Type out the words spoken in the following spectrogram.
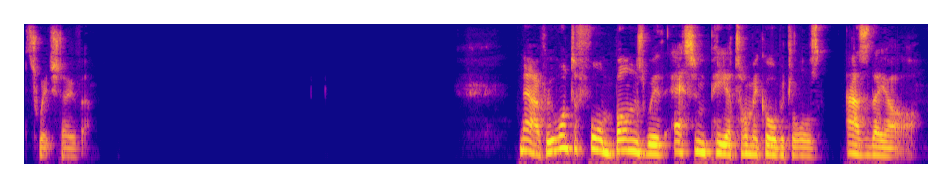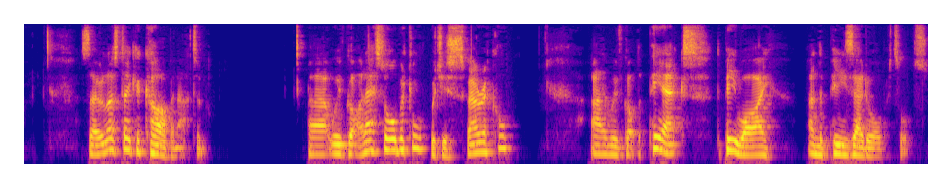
switched over. Now, if we want to form bonds with s and p atomic orbitals as they are, so let's take a carbon atom. Uh, we've got an s orbital, which is spherical, and we've got the px, the py, and the pz orbitals.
